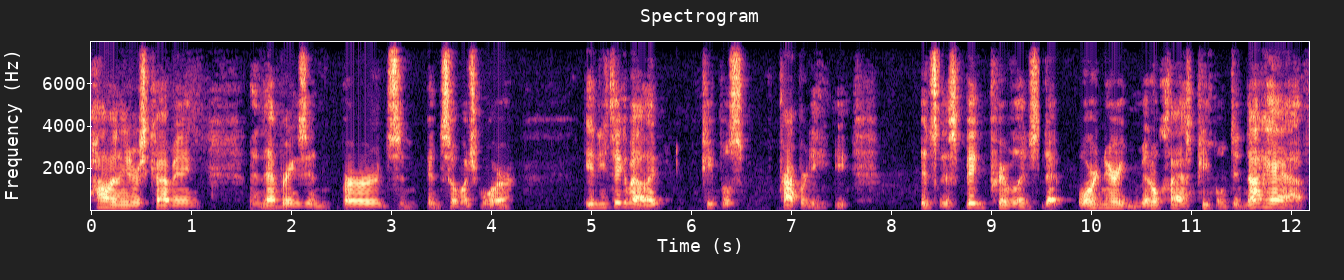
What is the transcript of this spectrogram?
pollinators coming, and that brings in birds and, and so much more. And you think about like people's property. It's this big privilege that ordinary middle class people did not have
